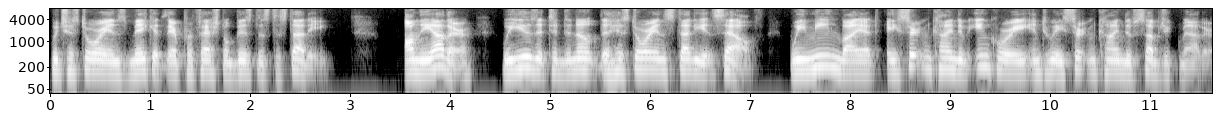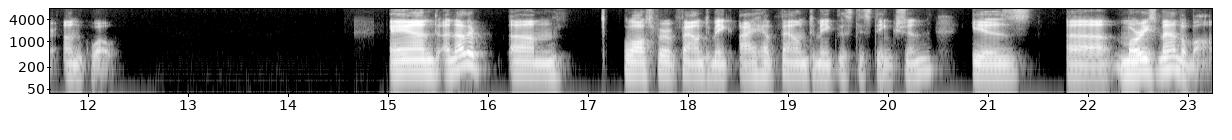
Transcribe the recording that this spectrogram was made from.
which historians make it their professional business to study. On the other, we use it to denote the historian's study itself. We mean by it a certain kind of inquiry into a certain kind of subject matter, unquote. And another um, philosopher found to make I have found to make this distinction is uh, Maurice Mandelbaum.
